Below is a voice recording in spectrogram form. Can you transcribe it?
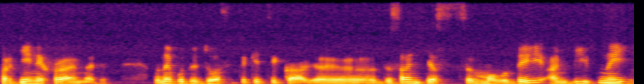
партійних праймеріс. Вони будуть досить таки цікаві. Е, Десантіс молодий, амбітний.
